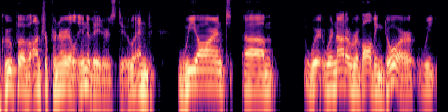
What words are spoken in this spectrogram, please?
group of entrepreneurial innovators do, and we aren't. Um, we're we're not a revolving door. We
